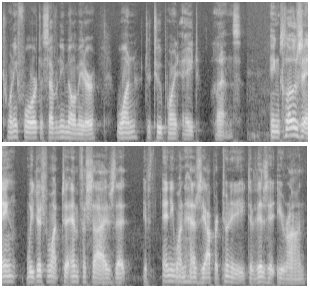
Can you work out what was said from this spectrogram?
24 to 70 millimeter 1 to 2.8 lens. In closing, we just want to emphasize that if anyone has the opportunity to visit Iran,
